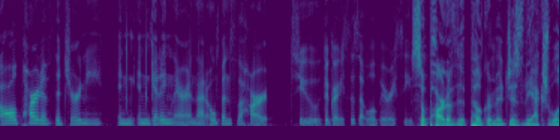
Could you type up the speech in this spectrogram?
all part of the journey in in getting there, and that opens the heart to the graces that will be received. So part of the pilgrimage is the actual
